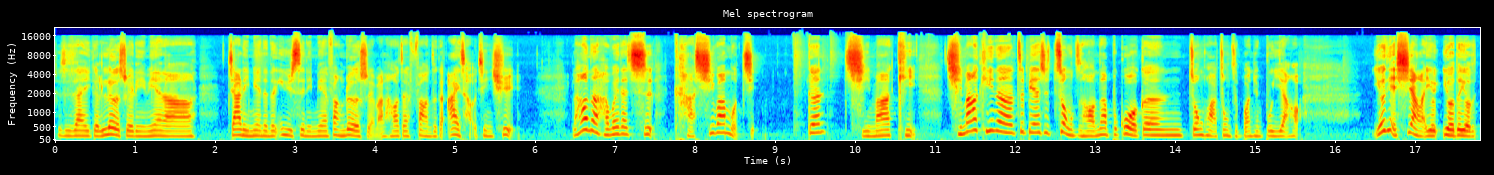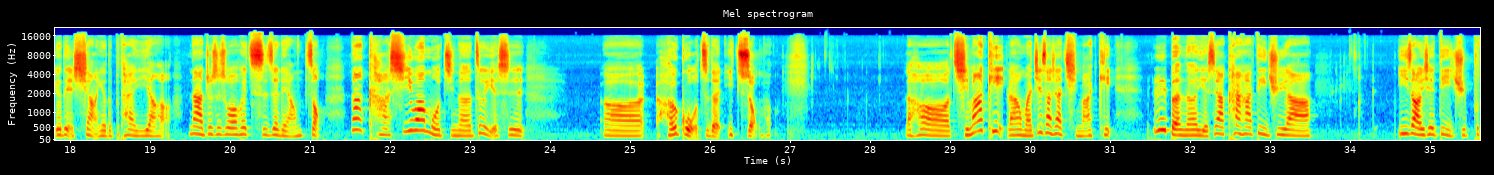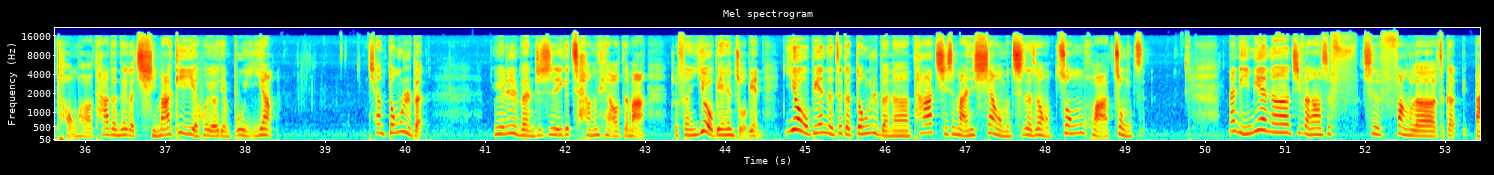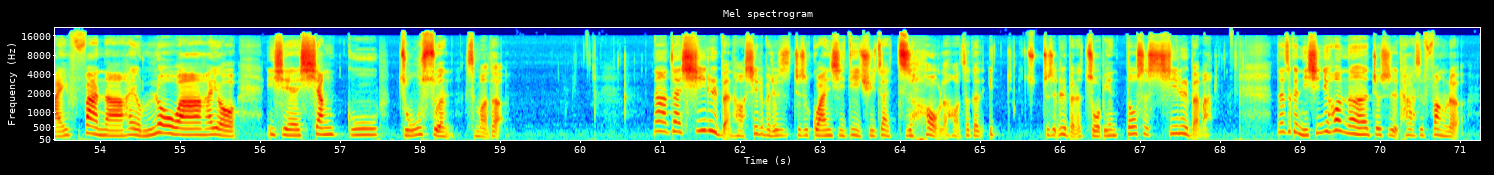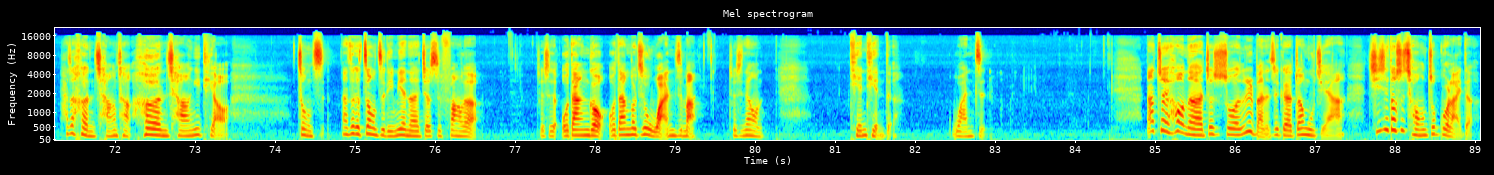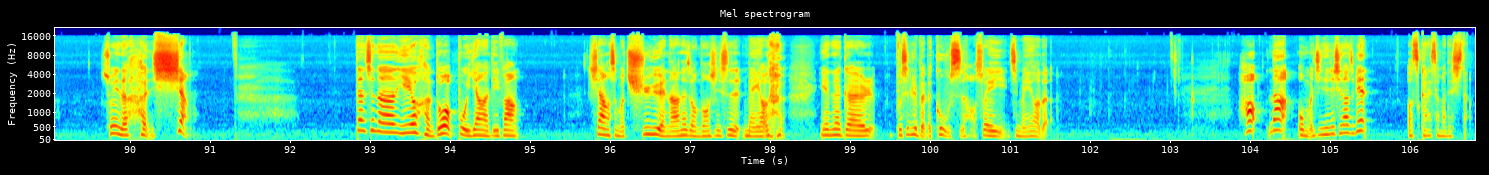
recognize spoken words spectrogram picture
就是在一个热水里面啊，家里面的那浴室里面放热水嘛，然后再放这个艾草进去，然后呢，还会再吃卡西瓦摩吉。跟 c h i y a k i c h i a k i 呢这边是粽子哈，那不过跟中华粽子完全不一样哈，有点像了，有有的有有点像，有的不太一样哈。那就是说会吃这两种。那卡西瓦摩吉呢，这个也是呃和果子的一种。然后 chiyaki，来我们来介绍一下 chiyaki。日本呢也是要看它地区啊，依照一些地区不同哈，它的那个起 h i y 也会有点不一样。像东日本，因为日本就是一个长条的嘛，就分右边跟左边。右边的这个东日本呢，它其实蛮像我们吃的这种中华粽子。那里面呢，基本上是是放了这个白饭啊，还有肉啊，还有一些香菇、竹笋什么的。那在西日本哈，西日本就是就是关西地区在之后了哈。这个一就是日本的左边都是西日本嘛。那这个尼心尼后呢，就是它是放了，它是很长长很长一条粽子。那这个粽子里面呢，就是放了，就是我当 e 我 k o 就是丸子嘛，就是那种甜甜的丸子。那最后呢，就是说日本的这个端午节啊，其实都是从中国来的，所以呢很像，但是呢也有很多不一样的地方。像什么屈原啊那种东西是没有的，因为那个不是日本的故事哈，所以是没有的。好，那我们今天就先到这边。お疲れ様でした。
